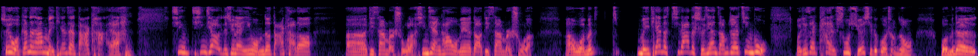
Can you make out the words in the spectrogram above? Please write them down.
所以我跟着他们每天在打卡呀。新新教育的训练营，我们都打卡到呃第三本书了；新健康，我们也到第三本书了。啊，我们每天的其他的时间，咱们就在进步。我就在看书学习的过程中，我们的。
